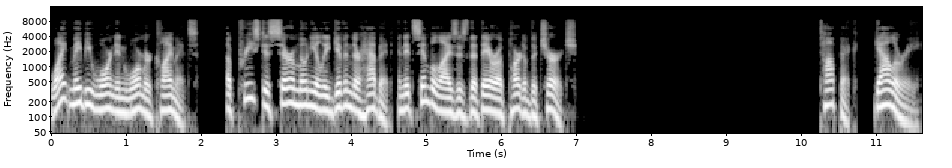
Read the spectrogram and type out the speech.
White may be worn in warmer climates. A priest is ceremonially given their habit, and it symbolizes that they are a part of the church. Gallery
